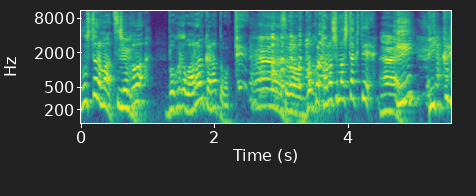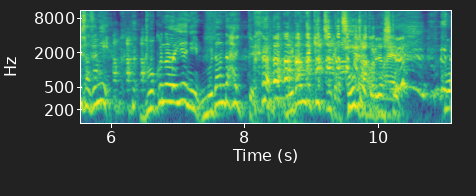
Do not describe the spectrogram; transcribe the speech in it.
そしたらまあ土岡は僕が笑うかなと思って。その僕を楽しませたくてはい。びっくりさせに僕の家に無断で入って無断でキッチンから包丁を取り出して。こう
